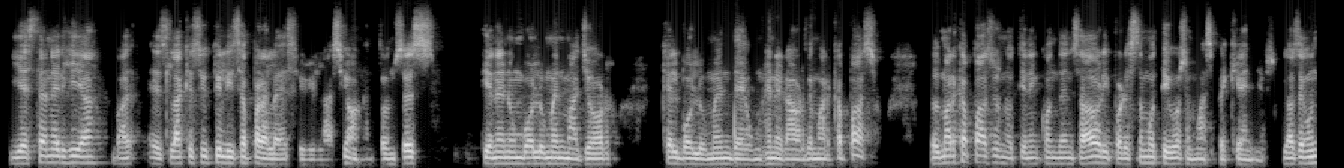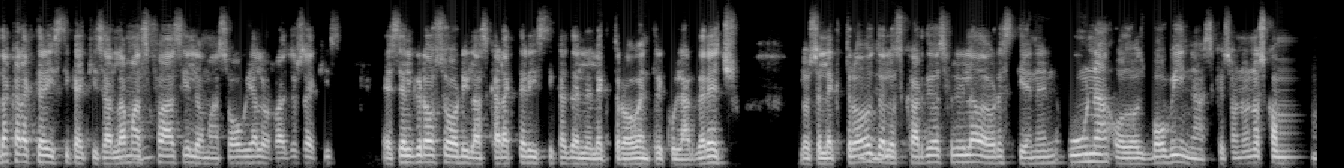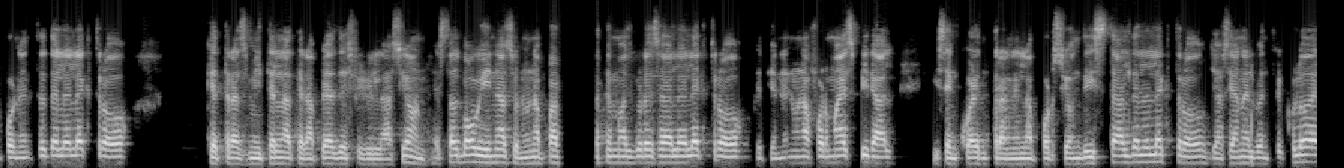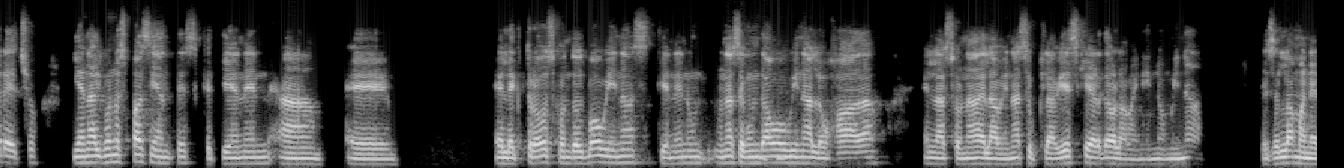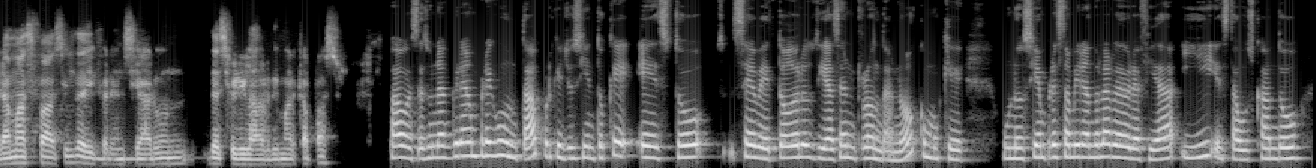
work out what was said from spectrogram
y esta energía es la que se utiliza para la desfibrilación. Entonces, tienen un volumen mayor que el volumen de un generador de marcapaso. Los marcapasos no tienen condensador y por este motivo son más pequeños. La segunda característica, y quizás la más fácil o más obvia, los rayos X, es el grosor y las características del electrodo ventricular derecho. Los electrodos de los cardiodesfibriladores tienen una o dos bobinas, que son unos componentes del electrodo que transmiten la terapia de desfibrilación. Estas bobinas son una parte más gruesa del electrodo, que tienen una forma de espiral y se encuentran en la porción distal del electrodo, ya sea en el ventrículo derecho y en algunos pacientes que tienen uh, eh, electrodos con dos bobinas, tienen una segunda bobina alojada en la zona de la vena subclavia izquierda o la vena innominada. Esa es la manera más fácil de diferenciar un desfibrilador de marcapaso. Pau, esta es una gran pregunta porque yo siento que esto se ve todos los días en ronda, ¿no? Como que uno siempre está mirando la radiografía y está buscando,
